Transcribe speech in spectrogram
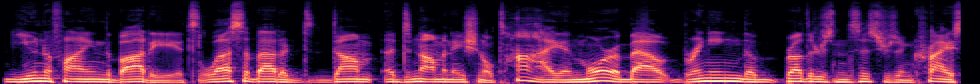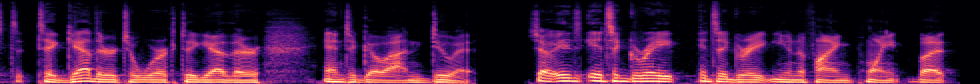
unifying the body. It's less about a, dom- a, denominational tie and more about bringing the brothers and sisters in Christ t- together to work together and to go out and do it. So it, it's a great it's a great unifying point. But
